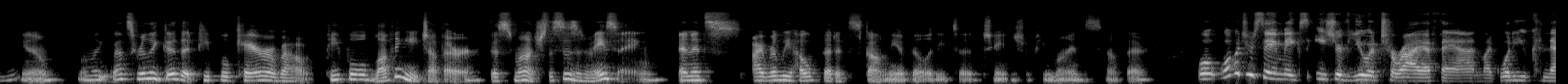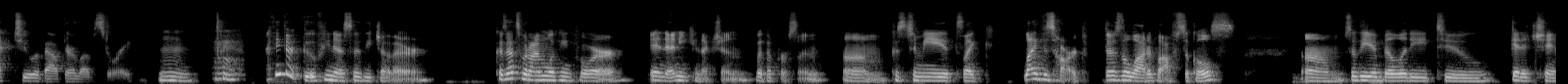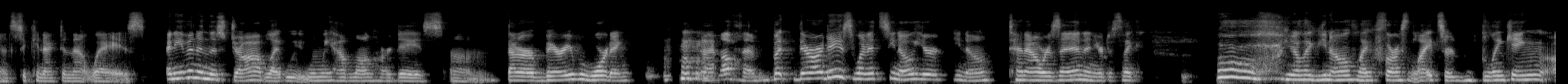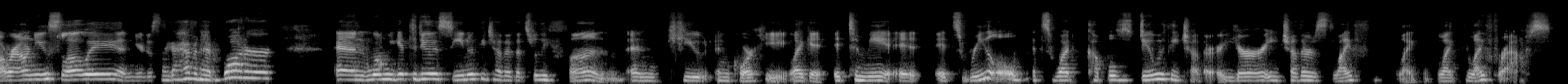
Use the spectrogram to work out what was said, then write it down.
mm-hmm. you know? I'm like that's really good that people care about people loving each other this much. This is amazing. And it's i really hope that it's gotten the ability to change a few minds out there. Well what would you say makes each of you a Teriah fan? Like what do you connect to about their love story? Mm. i think their goofiness with each other because that's what I'm looking for in any connection with a person. Because um, to me, it's like life is hard. There's a lot of obstacles. Um, so the ability to get a chance to connect in that way is, and even in this job, like we when we have long hard days um, that are very rewarding, I love them. But there are days when it's you know you're you know ten hours in and you're just like. Oh, you're like, you know, like fluorescent lights are blinking around you slowly, and you're just like, I haven't had water and when we get to do a scene with each other that's really fun and cute and quirky. Like it it to me it it's real. It's what couples do with each other. You're each other's life like like life rafts.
